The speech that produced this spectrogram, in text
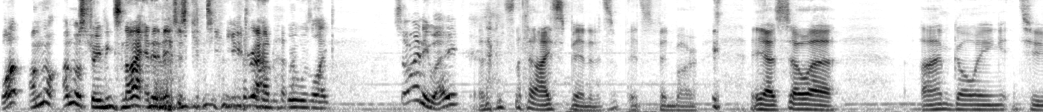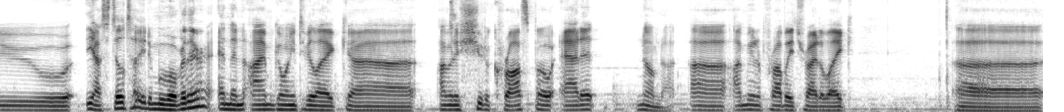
what? I'm not. I'm not streaming tonight. And then it just continued around. And Will was like, so anyway. That's the I spin and it's it's Finbar. yeah, so uh I'm going to yeah, still tell you to move over there and then I'm going to be like uh I'm going to shoot a crossbow at it. No, I'm not. Uh I'm going to probably try to like uh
